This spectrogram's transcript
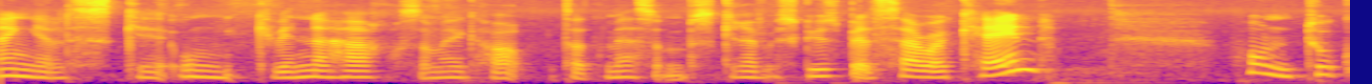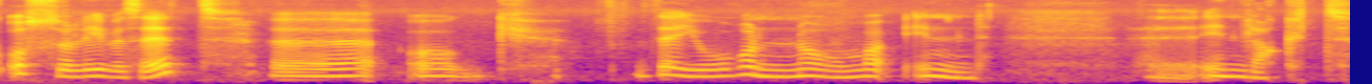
engelsk eh, ung kvinne her som jeg har tatt med som skrev skuespill, Sarah Kane. Hun tok også livet sitt. eh, Og det gjorde hun når hun var inn, eh, innlagt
